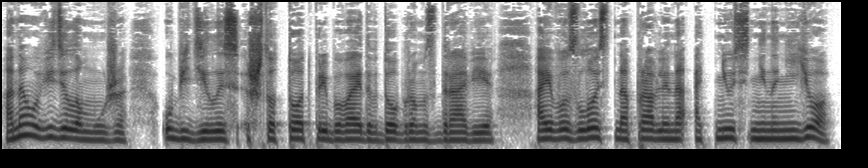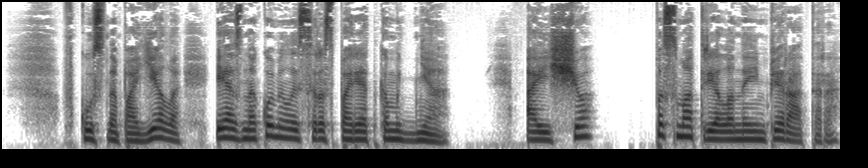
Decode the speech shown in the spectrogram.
Она увидела мужа, убедилась, что тот пребывает в добром здравии, а его злость направлена отнюдь не на нее, вкусно поела и ознакомилась с распорядком дня. А еще посмотрела на императора.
